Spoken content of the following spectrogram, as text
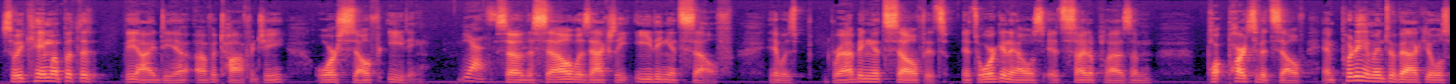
So he came up with the, the idea of autophagy or self eating. Yes. So the cell was actually eating itself. It was grabbing itself, its, its organelles, its cytoplasm, parts of itself, and putting them into vacuoles,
